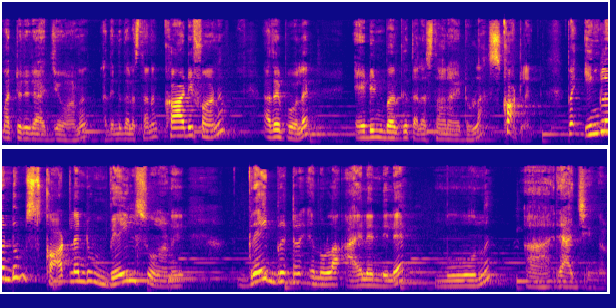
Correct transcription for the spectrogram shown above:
മറ്റൊരു രാജ്യമാണ്. അതിന്റെ തലസ്ഥാനം കാർഡിഫാണ്. അതേപോലെ എഡിൻബർഗ് തലസ്ഥാനമായിട്ടുള്ള സ്കോട്ട്ലൻഡ്. ഇപ്പം ഇംഗ്ലണ്ടും സ്കോട്ട്ലൻഡും വെയിൽസുമാണ് ഗ്രേറ്റ് ബ്രിട്ടൻ എന്നുള്ള അയലൻഡിലെ മൂന്ന് രാജ്യങ്ങൾ.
